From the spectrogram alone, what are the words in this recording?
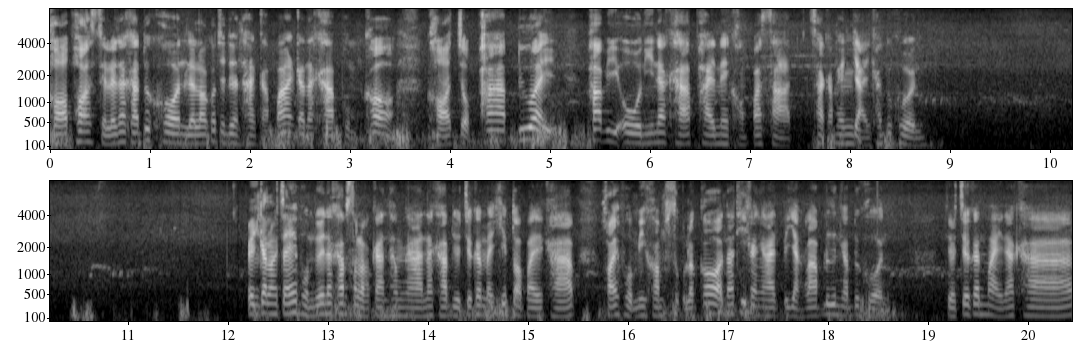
ขอพรเสร็จแล้วนะครับทุกคนแล้วเราก็จะเดินทางกลับบ้านกันนะครับ ผมก็ขอจบภาพด้วยภาพวีโอนี้นะครับภายในของปราสาทสักกำแพงใหญ่ครับทุกคน เป็นกำลังใจให้ผมด้วยนะครับสำหรับการทำงานนะครับเดี๋ยวเจอกันใหม่คลิปต่อไปครับ ขอให้ผมมีความสุขแล้วก็หน้าที่การงานไปอย่างราบรื่นครับทุกคน เดี๋ยวเจอกันใหม่นะครับ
